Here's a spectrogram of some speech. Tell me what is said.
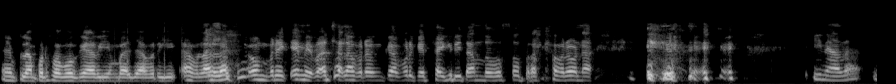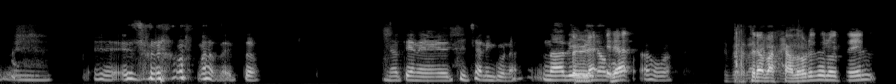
en plan, por favor que alguien vaya a abrir, a hablarle a este hombre que me va a echar la bronca porque estáis gritando vosotras, cabrona. Y nada, eh, eso no más de esto. No tiene chicha ninguna. Nadie Pero era- vino era- a jugar. Es verdad que ¿Trabajador del hotel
